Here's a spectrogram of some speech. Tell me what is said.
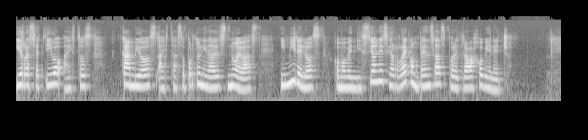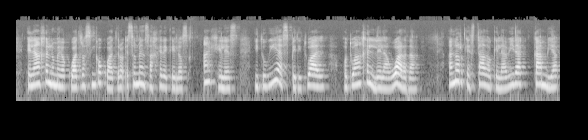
y receptivo a estos cambios, a estas oportunidades nuevas y mírelos como bendiciones y recompensas por el trabajo bien hecho. El ángel número 454 es un mensaje de que los ángeles y tu guía espiritual o tu ángel de la guarda han orquestado que la vida cambia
